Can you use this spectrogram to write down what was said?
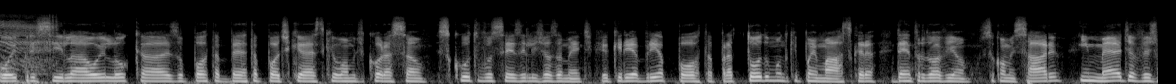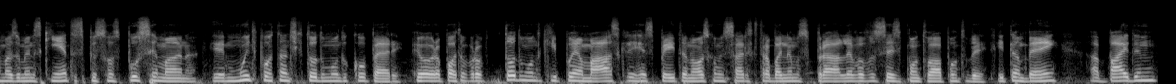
Oi Priscila, oi Lucas, o Porta Aberta Podcast que eu amo de coração. Escuto vocês religiosamente. Eu queria abrir a porta para todo mundo que põe máscara dentro do avião. Sou comissário, em média vejo mais ou menos 500 pessoas por semana. É muito importante que todo mundo coopere. Eu abro a porta para todo mundo que põe máscara e respeita nós comissários que trabalhamos para levar vocês de ponto A a ponto B. E também a Biden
